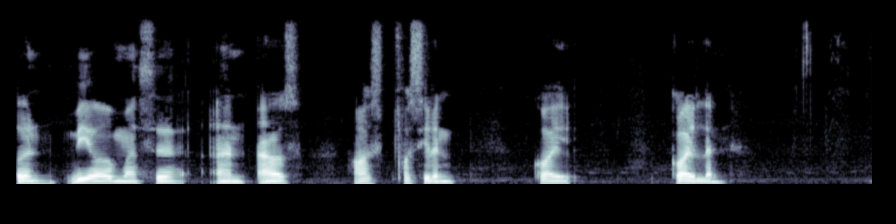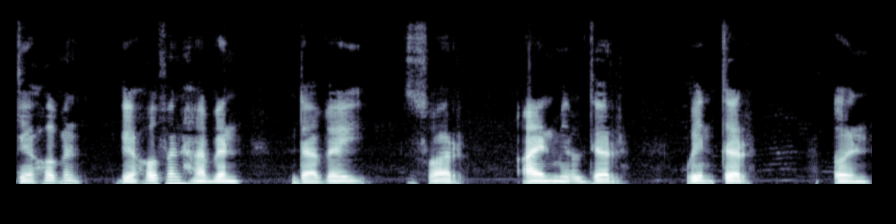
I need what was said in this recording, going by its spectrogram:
und Biomasse an als aus fossilen Quellen. Geholfen haben dabei zwar ein milder Winter und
